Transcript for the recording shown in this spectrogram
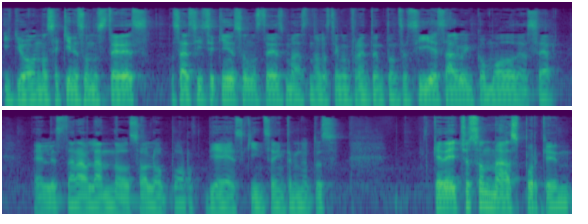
y yo no sé quiénes son ustedes. O sea, sí sé quiénes son ustedes, más no los tengo enfrente, entonces sí es algo incómodo de hacer el estar hablando solo por 10, 15, 20 minutos. Que de hecho son más porque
